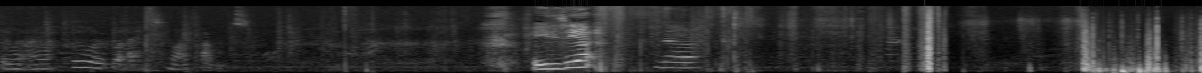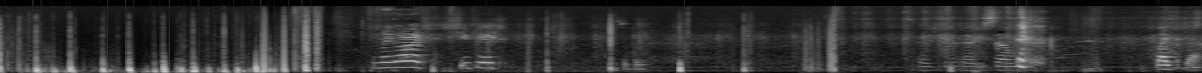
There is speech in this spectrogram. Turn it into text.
They went, I absolutely blessed my pants. they? Are you dizzy yet? No. Oh my god, stupid. Stupid. Hey, you're gonna hurt yourself. Like that.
